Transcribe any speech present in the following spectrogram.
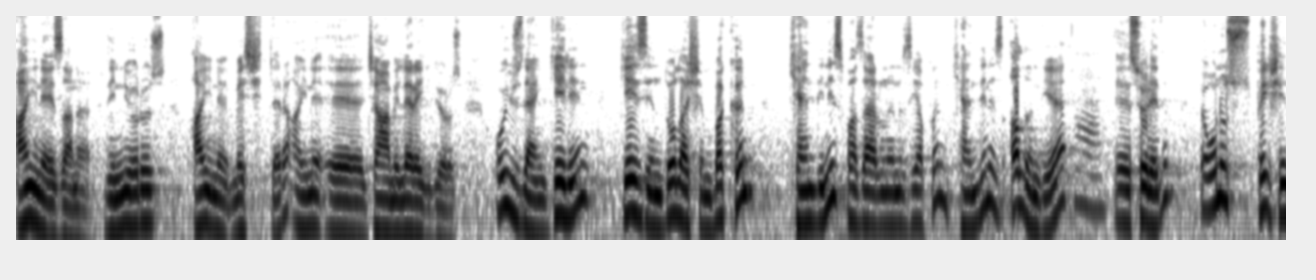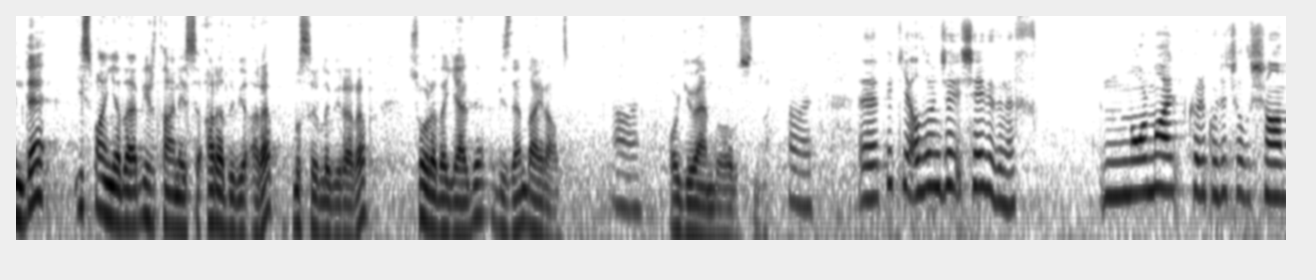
aynı ezanı dinliyoruz. Aynı mescitlere, aynı e, camilere gidiyoruz. O yüzden gelin, gezin, dolaşın, bakın. Kendiniz pazarlığınızı yapın, kendiniz alın diye e, söyledim. Ve onun peşinde İspanya'da bir tanesi aradı bir Arap, Mısırlı bir Arap. Sonra da geldi bizden daire aldı. Evet. O güven doğrultusunda. Evet. Ee, peki az önce şey dediniz. Normal karı koca çalışan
